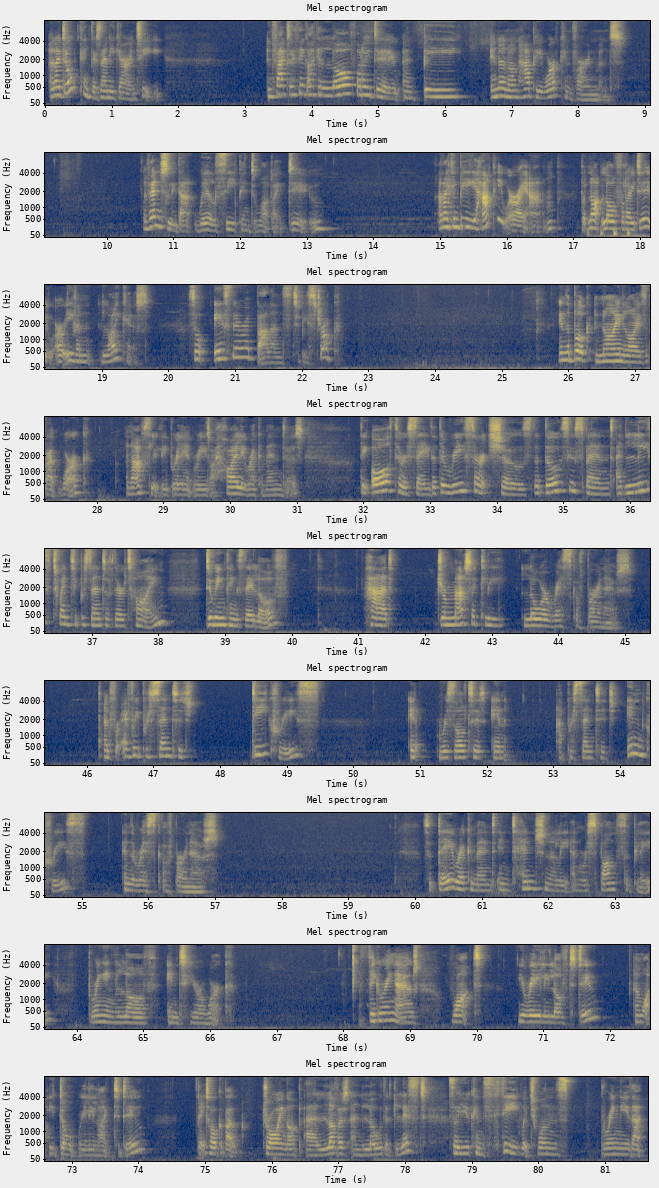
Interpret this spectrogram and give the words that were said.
And I don't think there's any guarantee. In fact, I think I can love what I do and be in an unhappy work environment. Eventually, that will seep into what I do. And I can be happy where I am, but not love what I do or even like it. So, is there a balance to be struck? In the book Nine Lies About Work, an absolutely brilliant read, I highly recommend it. The authors say that the research shows that those who spend at least 20% of their time doing things they love had dramatically lower risk of burnout. And for every percentage decrease, it resulted in a percentage increase in the risk of burnout. So they recommend intentionally and responsibly bringing love into your work. Figuring out what you really love to do and what you don't really like to do. They talk about drawing up a love it and loathe it list so you can see which ones bring you that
